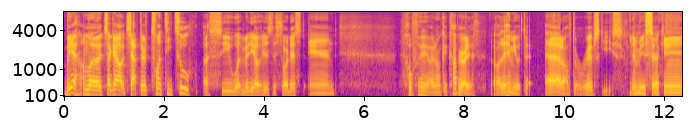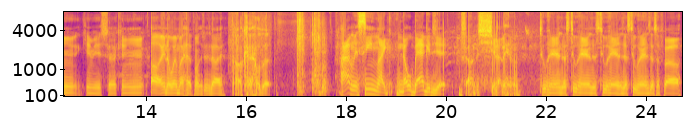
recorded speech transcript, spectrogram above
But yeah, I'm gonna check out chapter 22. Let's see what video is the shortest and hopefully I don't get copyrighted. Oh, they hit me with the ad off the Ripskis. Give me a second. Give me a second. Oh, ain't no way my headphones just died. Okay, hold up. I haven't seen like no baggage yet. You found the shit out of him. Two hands, that's two hands, that's two hands, that's two hands, that's a foul,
